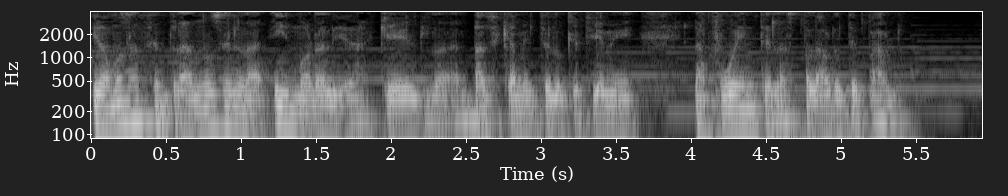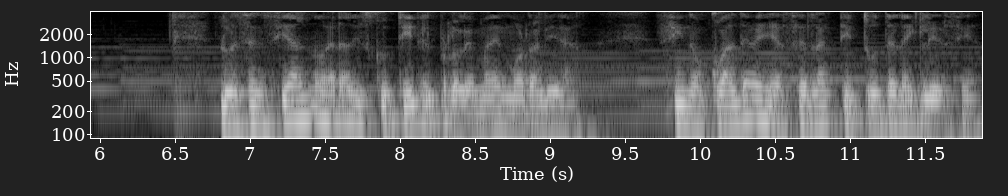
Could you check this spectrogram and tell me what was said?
y vamos a centrarnos en la inmoralidad, que es básicamente lo que tiene la fuente, las palabras de Pablo. Lo esencial no era discutir el problema de inmoralidad, sino cuál debería ser la actitud de la iglesia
